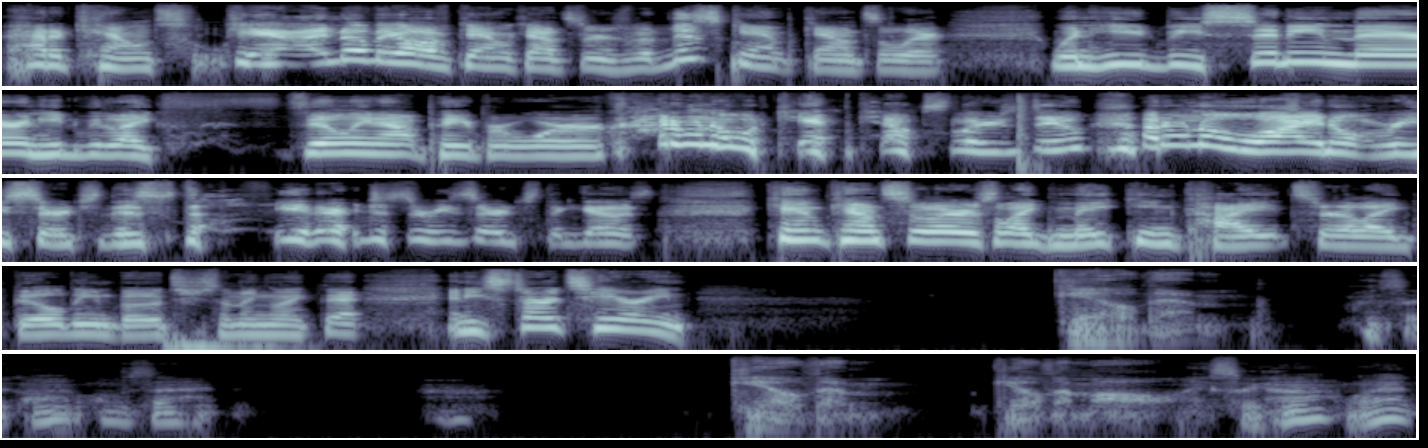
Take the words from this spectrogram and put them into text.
had a counselor. Yeah, I know they all have camp counselors, but this camp counselor, when he'd be sitting there and he'd be like filling out paperwork. I don't know what camp counselors do. I don't know why I don't research this stuff either. I just research the ghosts. Camp counselors like making kites or like building boats or something like that. And he starts hearing, kill them. He's like, oh, what was that? Kill them. Kill them all. He's like, huh? What?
